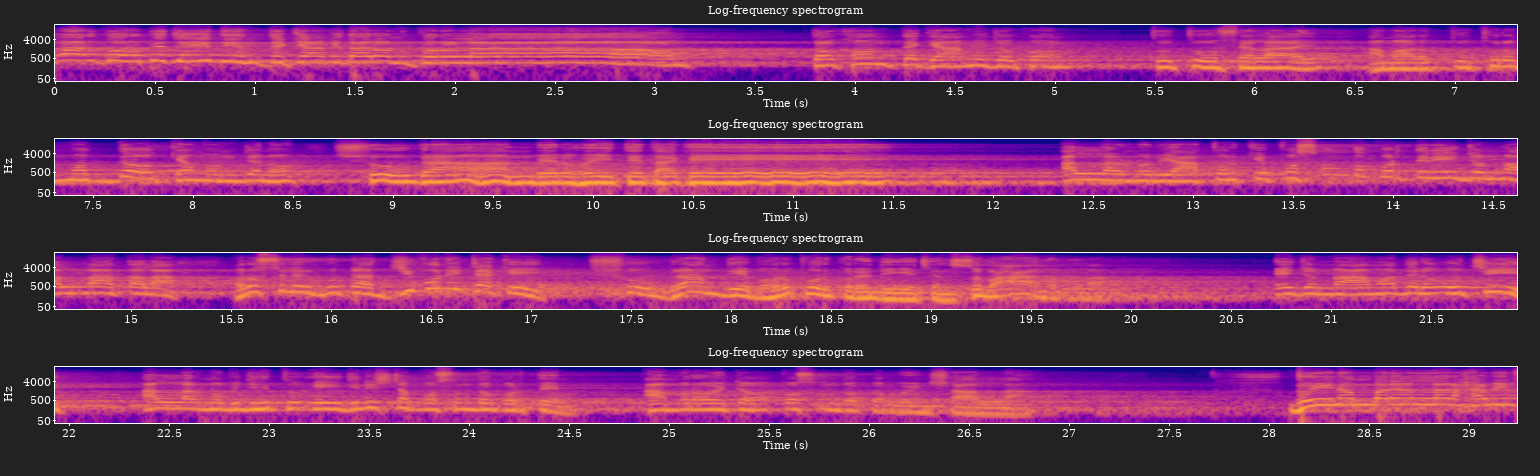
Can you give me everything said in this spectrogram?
আমার গর্বে যেই দিন থেকে আমি ধারণ করলাম তখন থেকে আমি যখন তুতু ফেলাই, আমার তুতুর মধ্যেও কেমন যেন সুগ্রাণ বের হইতে থাকে। আল্লাহর নবী আতরকে পছন্দ করতেন, এই জন্য আল্লাহ তালা রসুলের গোটা জীবনীটাকেই সুগ্রাণ দিয়ে ভরপুর করে দিয়েছেন সুবাহ আল্লাহ এই জন্য আমাদের উচিত আল্লাহর নবী যেহেতু এই জিনিসটা পছন্দ করতেন আমরা ওইটা পছন্দ করব ইনশাআল্লাহ। দুই নম্বরে আল্লাহর হাবিব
